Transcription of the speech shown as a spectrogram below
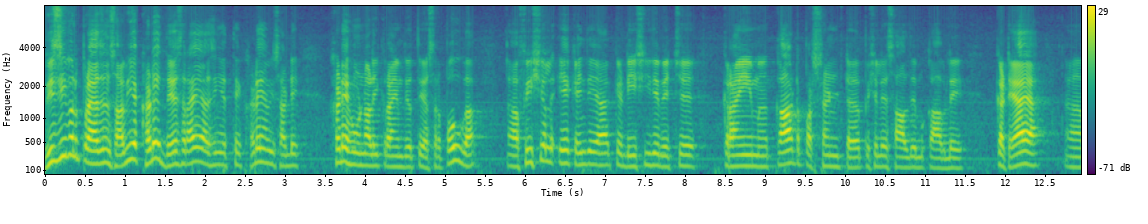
ਵਿਜ਼ੀਬਲ ਪ੍ਰੈਜ਼ੈਂਸ ਆ ਵੀ ਇਹ ਖੜੇ ਦੇਸ ਰਹੇ ਆ, ਅਸੀਂ ਇੱਥੇ ਖੜੇ ਆ ਵੀ ਸਾਡੇ ਖੜੇ ਹੋਣ ਵਾਲੀ ਕ੍ਰਾਈਮ ਦੇ ਉੱਤੇ ਅਸਰ ਪਊਗਾ। ਅਫੀਸ਼ੀਅਲ ਇਹ ਕਹਿੰਦੇ ਆ ਕਿ ਡੀਸੀ ਦੇ ਵਿੱਚ ਕ੍ਰਾਈਮ 61% ਪਿਛਲੇ ਸਾਲ ਦੇ ਮੁਕਾਬਲੇ ਘਟਿਆ ਆ।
